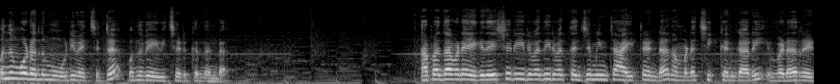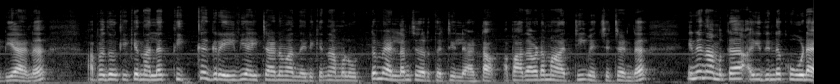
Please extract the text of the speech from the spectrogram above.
ഒന്നും കൂടെ ഒന്ന് മൂടി വെച്ചിട്ട് ഒന്ന് വേവിച്ചെടുക്കുന്നുണ്ട്. അപ്പോൾ അതവിടെ ഏകദേശം ഒരു ഇരുപത് ഇരുപത്തഞ്ച് മിനിറ്റ് ആയിട്ടുണ്ട്. നമ്മുടെ ചിക്കൻ കറി ഇവിടെ റെഡിയാണ് അപ്പോൾ നോക്കിക്ക് നല്ല തിക്ക് ഗ്രേവി ആയിട്ടാണ് വന്നിരിക്കുന്നത്. നമ്മൾ ഒട്ടും വെള്ളം ചേർത്തിട്ടില്ല കേട്ടോ. അപ്പോൾ അതവിടെ മാറ്റി വെച്ചിട്ടുണ്ട്. ഇനി നമുക്ക് ഇതിന്റെ കൂടെ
